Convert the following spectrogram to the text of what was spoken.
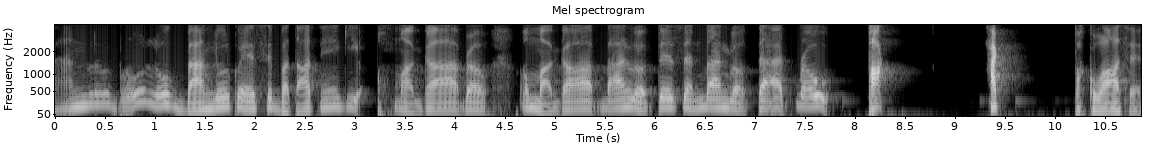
Bangalore bro लोग बैंगलोर को ऐसे बताते हैं कि ओह my God bro oh my God Bangalore this and Bangalore that bro fuck हट, बकवास है।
